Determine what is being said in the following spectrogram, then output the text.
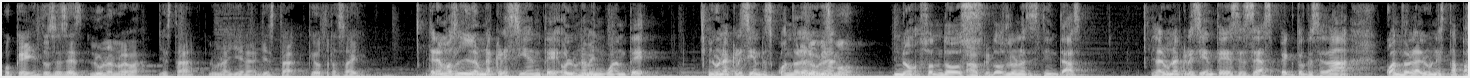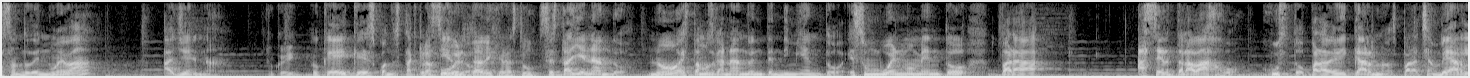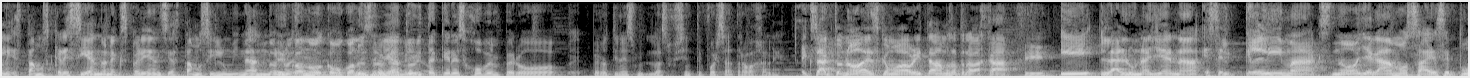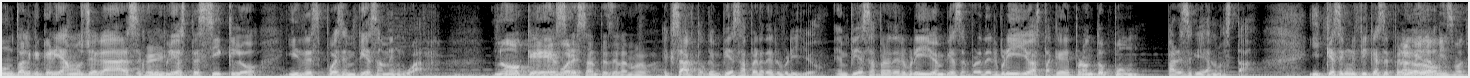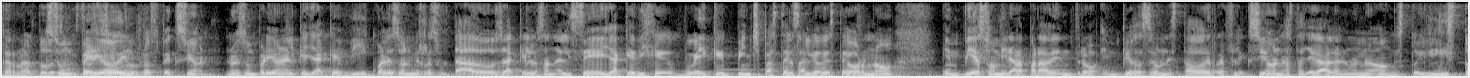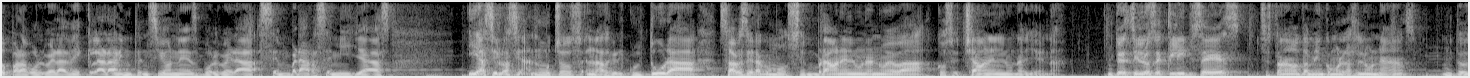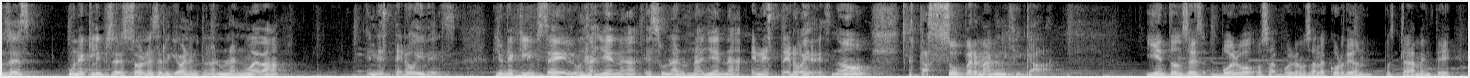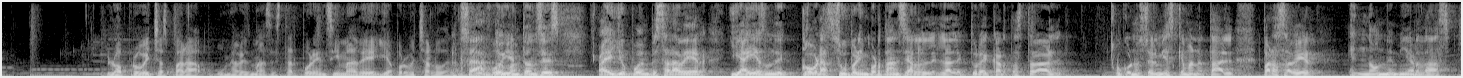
Ok, entonces es luna nueva, ya está. Luna llena, ya está. ¿Qué otras hay? Tenemos la luna creciente o luna menguante. Luna creciente es cuando la ¿Es lo luna. mismo? No, son dos, Ah, dos lunas distintas. La luna creciente es ese aspecto que se da cuando la luna está pasando de nueva a llena. Ok. ¿Ok? Que es cuando está La creciendo. pubertad, dijeras tú. Se está llenando, ¿no? Estamos ganando entendimiento. Es un buen momento para hacer trabajo, justo para dedicarnos, para chambearle. Estamos creciendo en experiencia, estamos iluminando Es nues- cuando, como cuando dicen, nuestro mira, tú camino". ahorita que eres joven, pero, pero tienes la suficiente fuerza, trabájale. Exacto, ¿no? Es como ahorita vamos a trabajar. Sí. Y la luna llena es el clímax, ¿no? Llegamos a ese punto al que queríamos llegar, se cumplió este ciclo y después empieza a menguar, ¿no? Que es... Menguar es antes de la nueva. Exacto, que empieza a perder brillo. Empieza a perder brillo, empieza a perder brillo hasta que de pronto, ¡pum!, parece que ya no está. ¿Y qué significa ese La periodo? vida misma, carnal, todo es un periodo de introspección. No es un periodo en el que ya que vi cuáles son mis resultados, ya que los analicé, ya que dije, güey, qué pinche pastel salió de este horno, empiezo a mirar para adentro, empiezo a hacer un estado de reflexión hasta llegar a la luna nueva donde estoy listo para volver a declarar intenciones, volver a sembrar semillas. Y así lo hacían muchos en la agricultura, ¿sabes? Era como sembraban en luna nueva, cosechaban en luna llena. Entonces, si los eclipses se están dando también como las lunas, entonces un eclipse de sol es el equivalente a una luna nueva en esteroides. y un eclipse de luna llena es una luna llena en esteroides, ¿no? Está súper magnificada. Y entonces vuelvo, o sea, volvemos al acordeón, pues claramente lo aprovechas para una vez más estar por encima de y aprovecharlo de la mejor Exacto, forma. y entonces ahí yo puedo empezar a ver, y ahí es donde cobra súper importancia la, la lectura de carta astral o conocer mi esquema natal para saber en dónde mierdas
